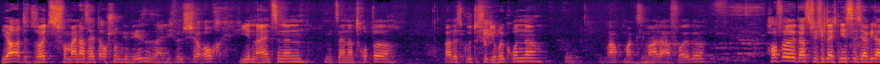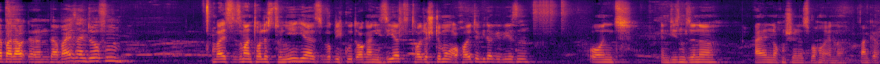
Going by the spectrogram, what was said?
ja, das sollte es von meiner Seite auch schon gewesen sein. Ich wünsche auch jeden Einzelnen mit seiner Truppe alles Gute für die Rückrunde, auch maximale Erfolge. Hoffe, dass wir vielleicht nächstes Jahr wieder bei, äh, dabei sein dürfen, weil es ist immer ein tolles Turnier hier, es ist wirklich gut organisiert, tolle Stimmung auch heute wieder gewesen. Und in diesem Sinne allen noch ein schönes Wochenende. Danke.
